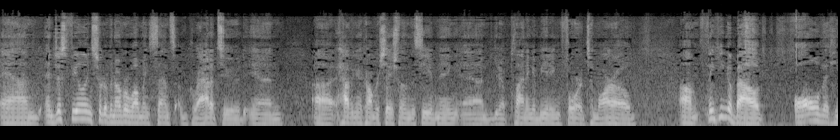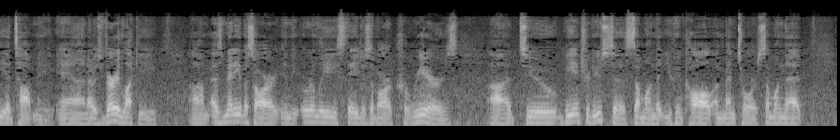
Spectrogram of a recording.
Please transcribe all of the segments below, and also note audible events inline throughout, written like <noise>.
And, and just feeling sort of an overwhelming sense of gratitude in uh, having a conversation with him this evening and, you know, planning a meeting for tomorrow. Um, thinking about all that he had taught me. And I was very lucky, um, as many of us are in the early stages of our careers, uh, to be introduced to someone that you can call a mentor, someone that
